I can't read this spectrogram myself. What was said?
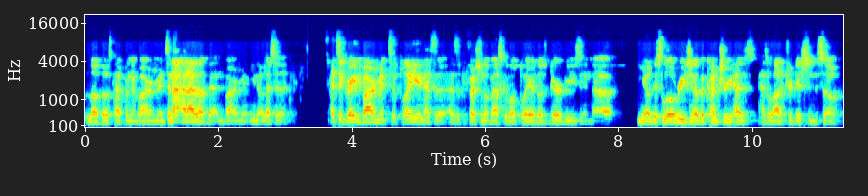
love those type of environments, and I and I love that environment. You know, that's a that's a great environment to play in as a as a professional basketball player. Those derbies and uh, you know this little region of the country has has a lot of tradition. So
